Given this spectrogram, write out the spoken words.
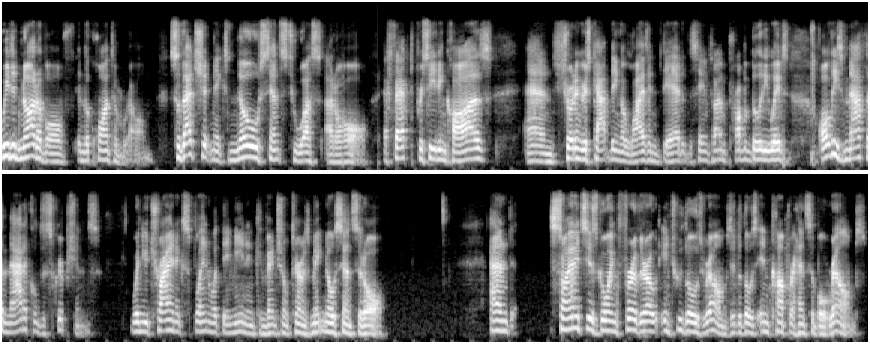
We did not evolve in the quantum realm. So that shit makes no sense to us at all. Effect preceding cause and Schrodinger's cat being alive and dead at the same time, probability waves, all these mathematical descriptions, when you try and explain what they mean in conventional terms, make no sense at all. And science is going further out into those realms, into those incomprehensible realms.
